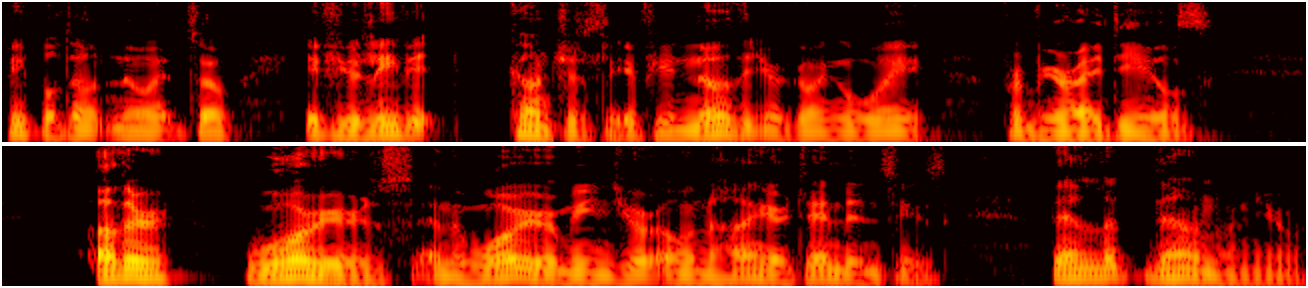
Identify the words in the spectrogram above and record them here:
people don't know it. So if you leave it consciously, if you know that you're going away from your ideals, other warriors, and the warrior means your own higher tendencies, they'll look down on you.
